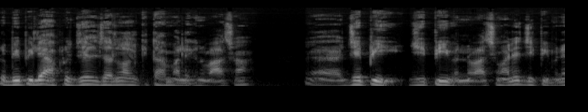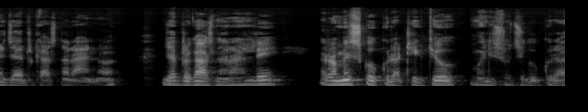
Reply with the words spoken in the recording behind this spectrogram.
र बिपीले आफ्नो जेल जर्नल किताबमा लेख्नु भएको छ जेपी जेपी भन्नुभएको छ उहाँले जेपी भने जयप्रकाश नारायण हो। जयप्रकाश नारायणले रमेशको कुरा ठिक थियो मैले सोचेको कुरा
